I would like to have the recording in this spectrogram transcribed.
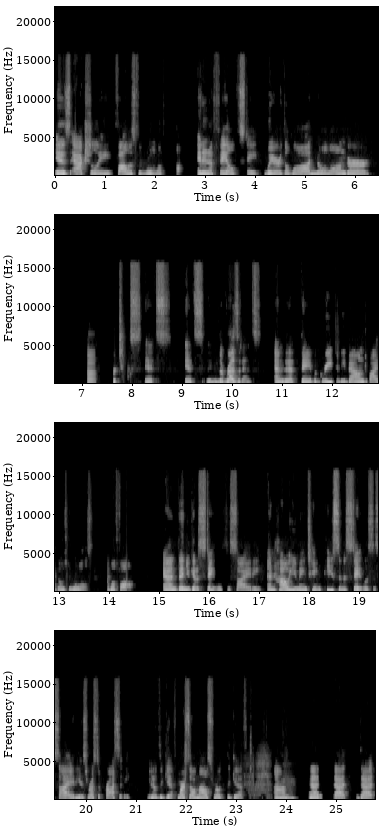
is actually follows the rule of law. And in a failed state where the law no longer uh, protects its its the residents and that they've agreed to be bound by those rules, it will fall. And then you get a stateless society. And how you maintain peace in a stateless society is reciprocity. You know, the gift. Marcel Mauss wrote The Gift. Um, mm-hmm. And that, that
